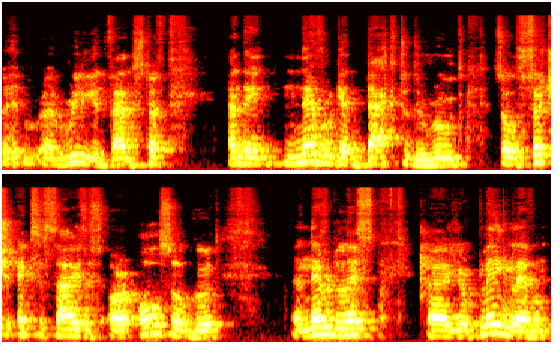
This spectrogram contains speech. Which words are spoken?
uh, really advanced stuff and they never get back to the root. So such exercises are also good. And nevertheless, uh, your playing level.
